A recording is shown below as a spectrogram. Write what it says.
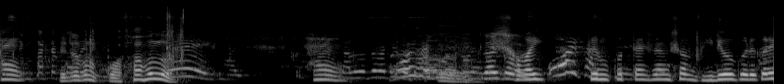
হ্যাঁ। এটা কোনো কথা হলো? হ্যাঁ। সবাই প্রেম করতে আসবে আমি সব ভিডিও করে করে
